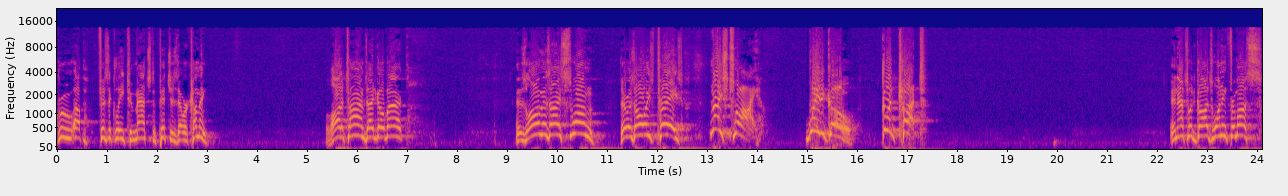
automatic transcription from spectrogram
grew up physically to match the pitches that were coming. A lot of times I'd go back. And as long as I swung, there was always praise. Nice try. Way to go. Good cut. And that's what God's wanting from us.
